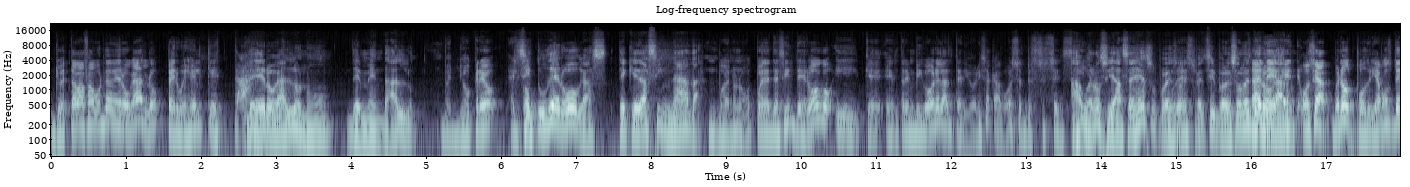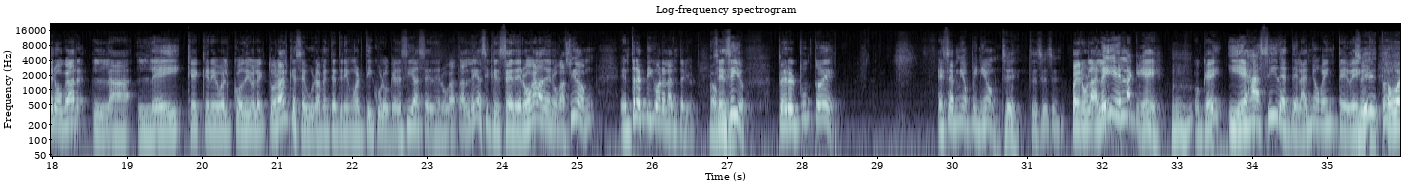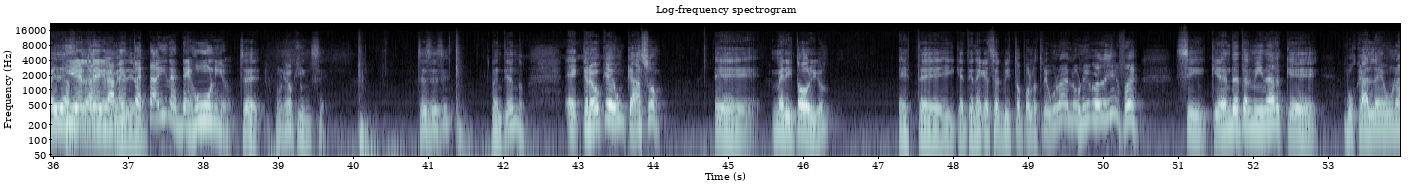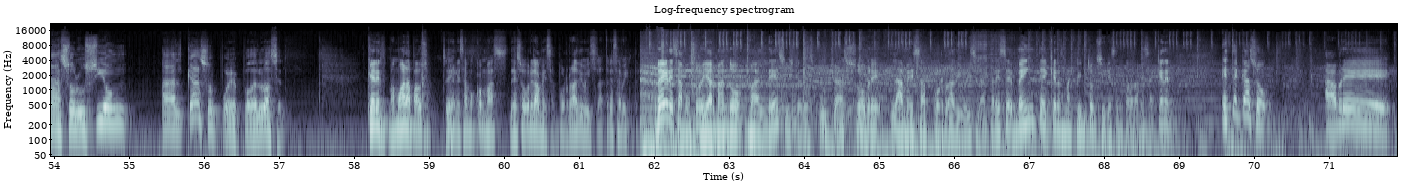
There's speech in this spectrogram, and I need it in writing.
yo estaba a favor de derogarlo, pero es el que está. Derogarlo no. de enmendarlo. Pues yo creo. El si tú derogas, te quedas sin nada. Bueno, no, puedes decir derogo y que entre en vigor el anterior y se acabó. Eso, es sencillo. Ah, bueno, si haces eso, pues eso, sí, pero eso no es derogar. Eh, o sea, bueno, podríamos derogar la ley que creó el Código Electoral, que seguramente tenía un artículo que decía se deroga tal ley, así que se deroga la derogación, entre en vigor el anterior. Sencillo. Pero el punto es, esa es mi opinión. Sí, sí, sí, sí. Pero la ley es la que es, ¿ok? Y es así desde el año 2020. Sí, estaba ahí Y el reglamento está ahí desde junio. Sí, junio 15. Sí, sí, sí. Lo entiendo. Eh, creo que es un caso eh, meritorio este, y que tiene que ser visto por los tribunales. Lo único que dije fue, si quieren determinar que buscarle una solución al caso, pues poderlo hacer. Kenneth, vamos a la pausa. Regresamos con más de Sobre la Mesa por Radio Isla 1320. Regresamos, soy Armando Valdés. Usted escucha Sobre la Mesa por Radio Isla 1320. Kenneth McClintock sigue sentado a la mesa. Kenneth, este caso abre,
